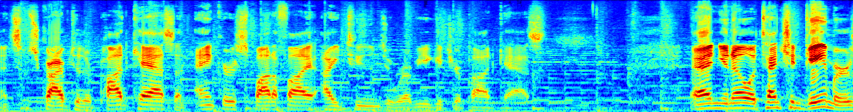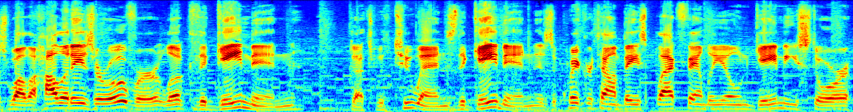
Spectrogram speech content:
and subscribe to their podcast on Anchor, Spotify, iTunes, or wherever you get your podcasts. And you know, attention gamers, while the holidays are over, look, the Game Inn, that's with two N's, the Game Inn is a Quakertown based black family owned gaming store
